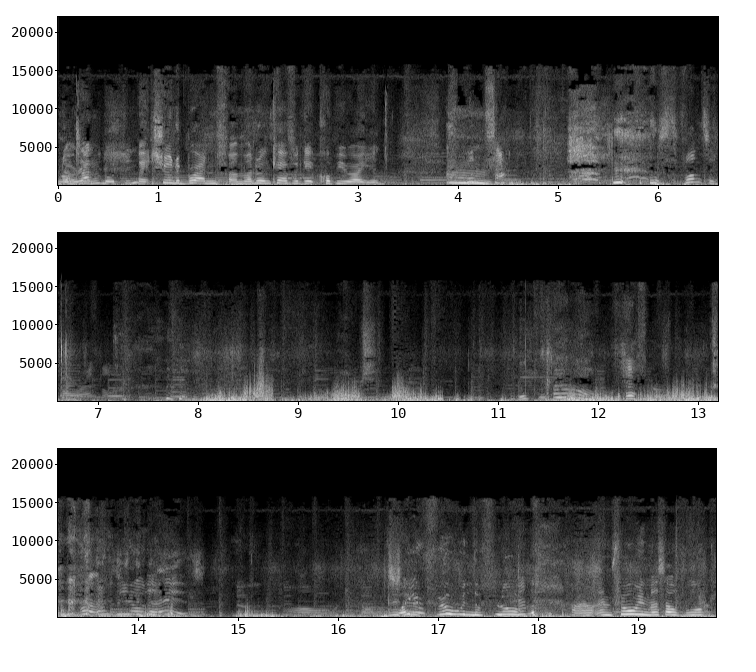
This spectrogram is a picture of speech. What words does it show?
noting. rad noting. Wait, show the brand fam. I don't care if I get copyrighted. Sponsor. Sponsored by Rad Hefner. Do you know what that is? Oh my god. Why are you filming the floor? I- I'm filming myself walking.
